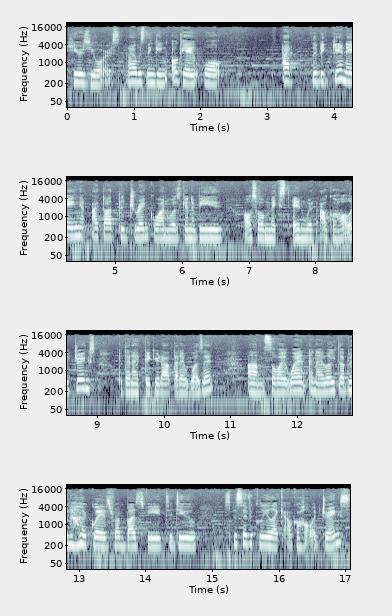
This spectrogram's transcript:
Here's yours. And I was thinking, okay, well, at the beginning, I thought the drink one was gonna be also mixed in with alcoholic drinks, but then I figured out that it wasn't. Um, so I went and I looked up another quiz from BuzzFeed to do specifically like alcoholic drinks.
